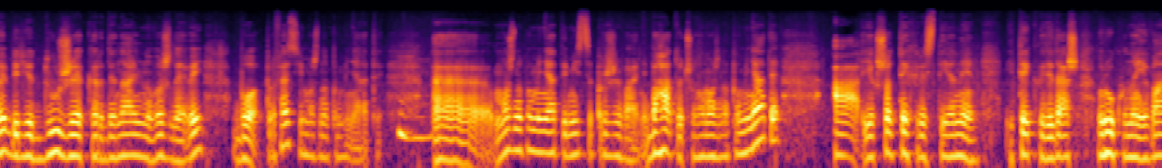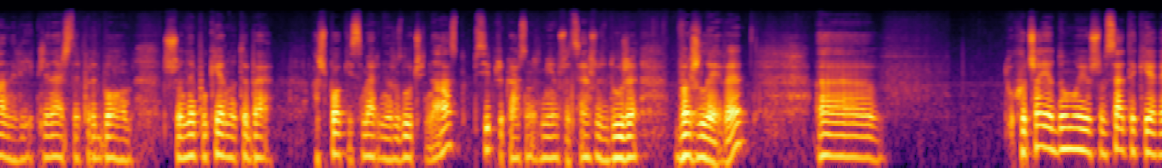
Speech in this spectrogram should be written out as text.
вибір є дуже кардинально важливий, бо професію можна поміняти, е, можна поміняти місце проживання. Багато чого можна поміняти, А якщо ти християнин і ти кладеш руку на Євангелії, клянешся перед Богом, що не покину тебе, аж поки смерть не розлучить нас, то всі прекрасно розуміємо, що це щось дуже важливе. Хоча я думаю, що все-таки,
